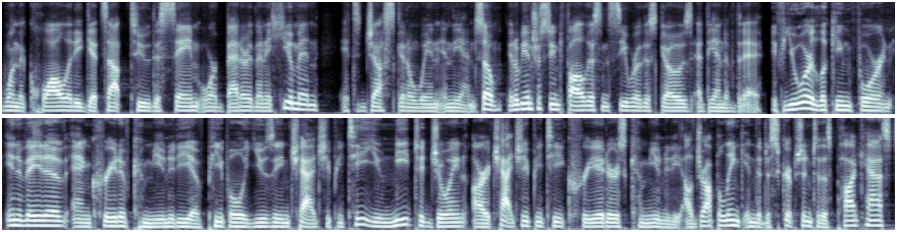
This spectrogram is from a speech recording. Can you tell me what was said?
when the quality gets up to the same or better than a human it's just going to win in the end. So it'll be interesting to follow this and see where this goes at the end of the day. If you are looking for an innovative and creative community of people using ChatGPT, you need to join our ChatGPT creators community. I'll drop a link in the description to this podcast.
